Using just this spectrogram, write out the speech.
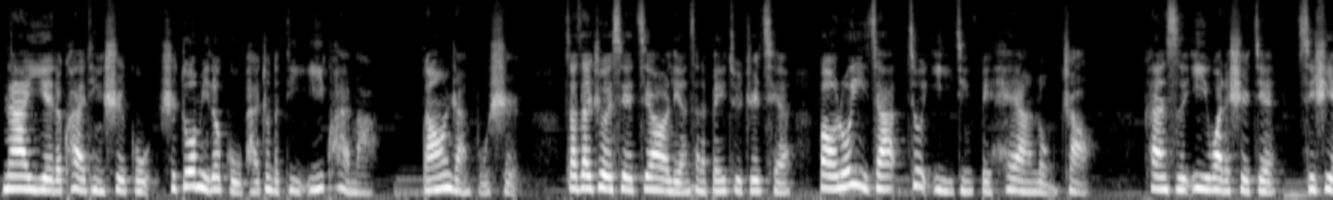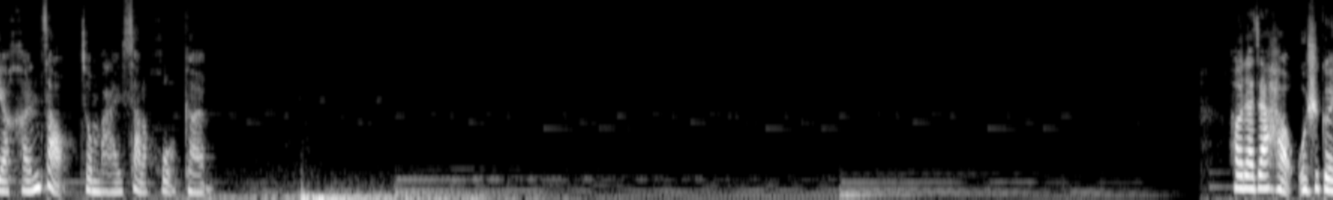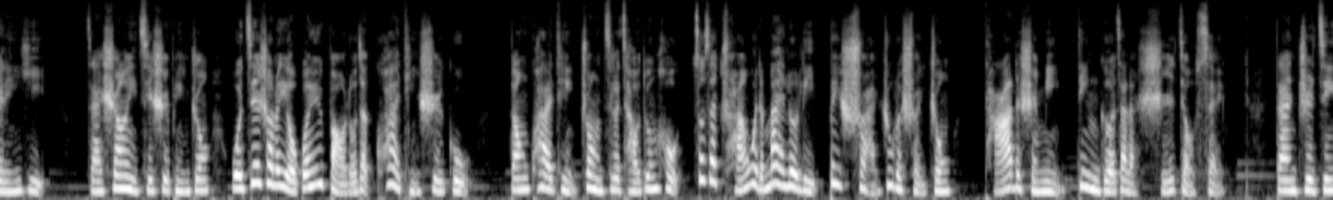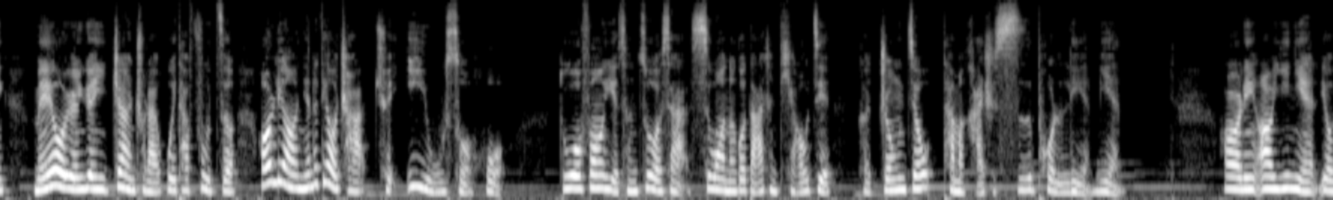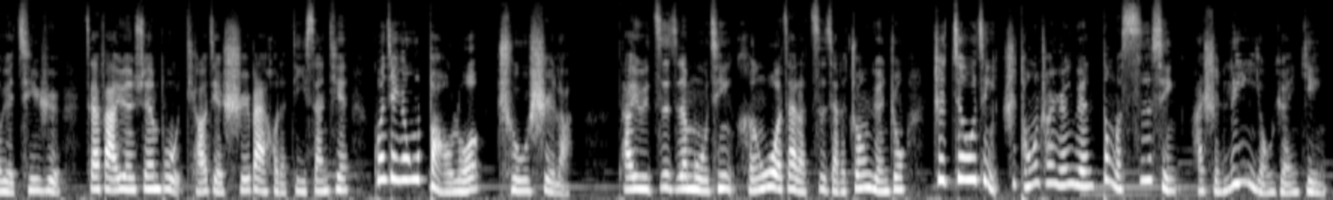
那一夜的快艇事故是多米的骨牌中的第一块吗？当然不是。早在这些接二连三的悲剧之前，保罗一家就已经被黑暗笼罩。看似意外的事件，其实也很早就埋下了祸根。Hello，大家好，我是鬼灵异。在上一期视频中，我介绍了有关于保罗的快艇事故。当快艇撞击了桥墩后，坐在船尾的麦勒里被甩入了水中，他的生命定格在了十九岁。但至今没有人愿意站出来为他负责，而两年的调查却一无所获。多方也曾坐下，希望能够达成调解，可终究他们还是撕破了脸面。二零二一年六月七日，在法院宣布调解失败后的第三天，关键人物保罗出事了。他与自己的母亲横卧在了自家的庄园中，这究竟是同船人员动了私刑，还是另有原因？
